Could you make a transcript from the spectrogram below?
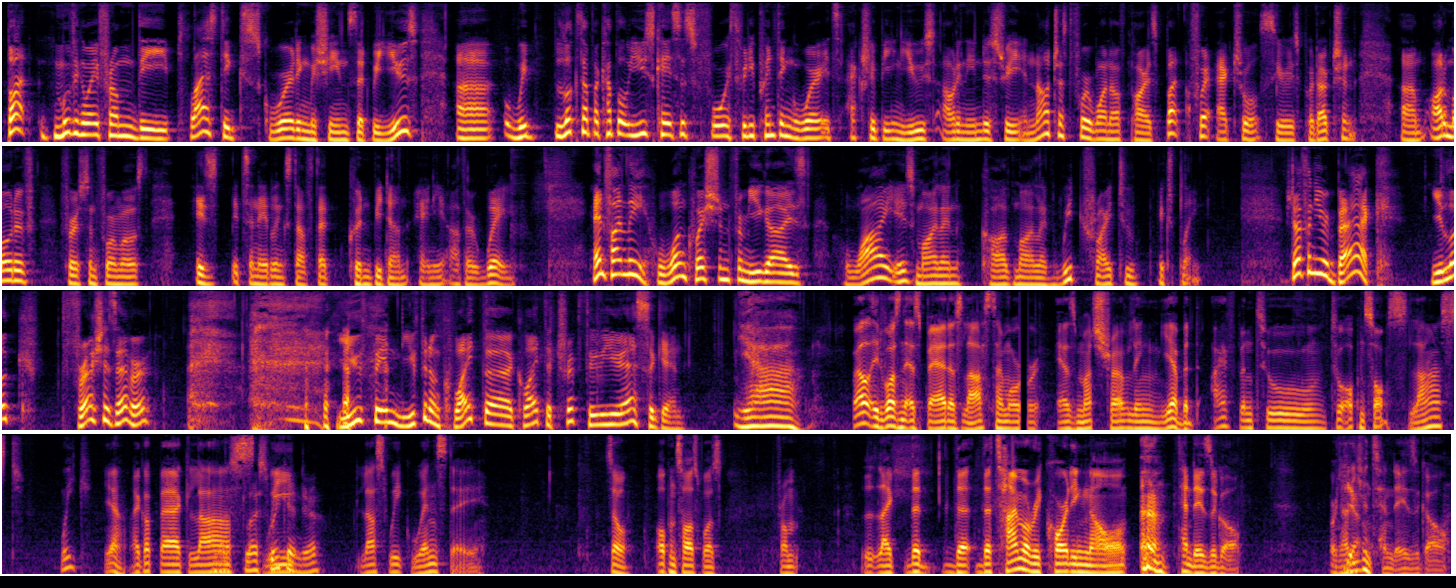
But moving away from the plastic squirting machines that we use, uh, we looked up a couple of use cases for 3D printing where it's actually being used out in the industry and not just for one off parts, but for actual series production. Um, automotive, first and foremost, is it's enabling stuff that couldn't be done any other way. And finally, one question from you guys. Why is Marlin called Marlin? We try to explain. Stefan, you're back. You look fresh as ever. you've been you've been on quite the quite the trip through the US again. Yeah. Well, it wasn't as bad as last time or as much traveling. Yeah, but I've been to to OpenSauce last week. Yeah, I got back last, last week, weekend. Yeah, last week Wednesday. So OpenSauce was from like the the the time of recording now ten days ago, or not yeah. even ten days ago,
